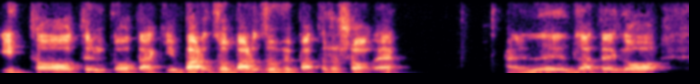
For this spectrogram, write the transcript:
i to tylko takie bardzo, bardzo wypatroszone. Dlatego E,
